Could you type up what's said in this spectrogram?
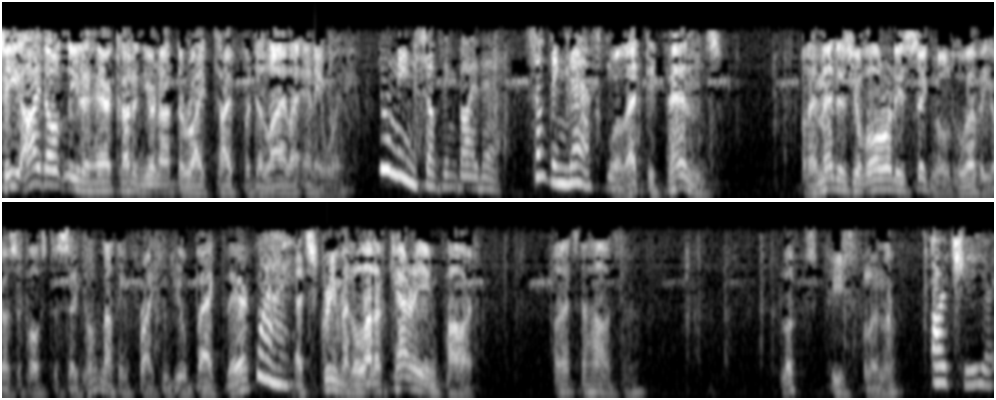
See, I don't need a haircut, and you're not the right type for Delilah anyway. You mean something by that. Something nasty. Well, that depends. What I meant is you've already signaled whoever you're supposed to signal. Nothing frightened you back there. Why? That scream had a lot of carrying power. Oh, that's the house, huh? Looks peaceful enough. Archie, I...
